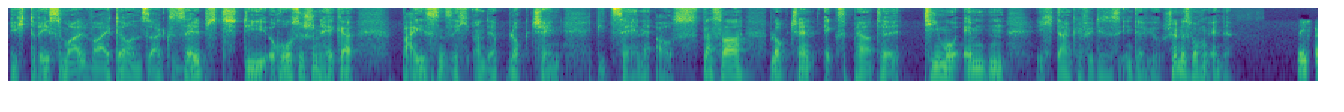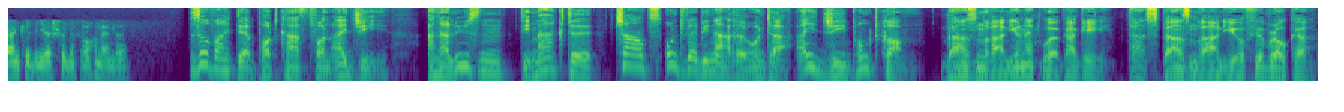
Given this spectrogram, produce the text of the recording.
Ich dreh's mal weiter und sag, selbst die russischen Hacker beißen sich an der Blockchain die Zähne aus. Das war Blockchain-Experte Timo Emden. Ich danke für dieses Interview. Schönes Wochenende. Ich danke dir. Schönes Wochenende. Soweit der Podcast von IG. Analysen, die Märkte, Charts und Webinare unter IG.com. Börsenradio Network AG. Das Börsenradio für Broker.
